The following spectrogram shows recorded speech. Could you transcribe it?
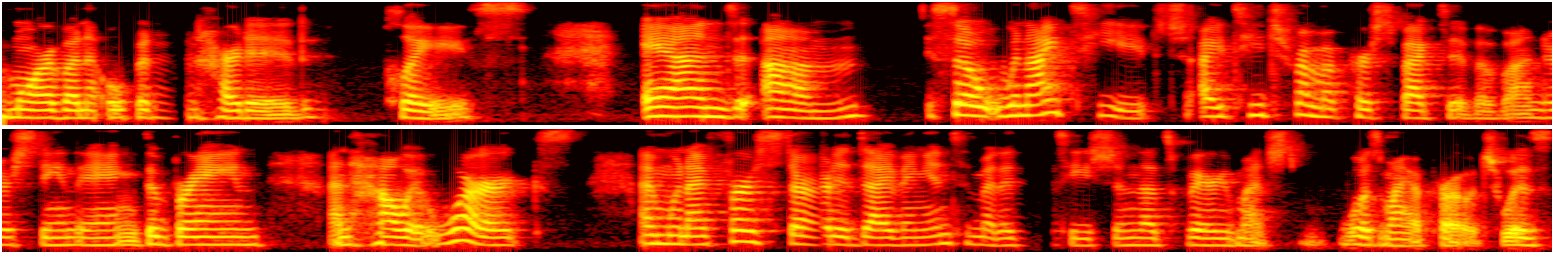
more of an open hearted place. And um, so when I teach, I teach from a perspective of understanding the brain and how it works. And when I first started diving into meditation, that's very much was my approach was,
